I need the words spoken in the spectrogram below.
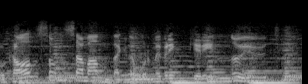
och Karlssons Amanda gnor med brickor in och ut.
